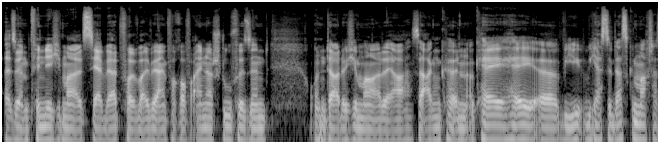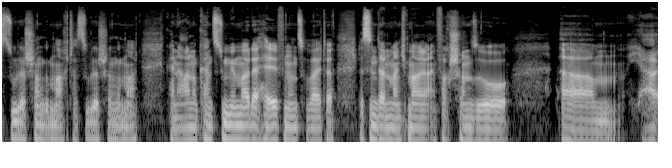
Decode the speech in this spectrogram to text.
also empfinde ich immer als sehr wertvoll, weil wir einfach auf einer Stufe sind und dadurch immer ja, sagen können, okay, hey, äh, wie, wie hast du das gemacht? Hast du das schon gemacht? Hast du das schon gemacht? Keine Ahnung, kannst du mir mal da helfen und so weiter. Das sind dann manchmal einfach schon so, ähm, ja,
